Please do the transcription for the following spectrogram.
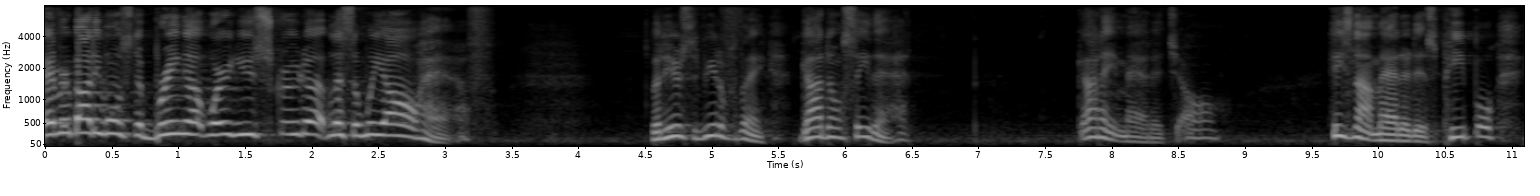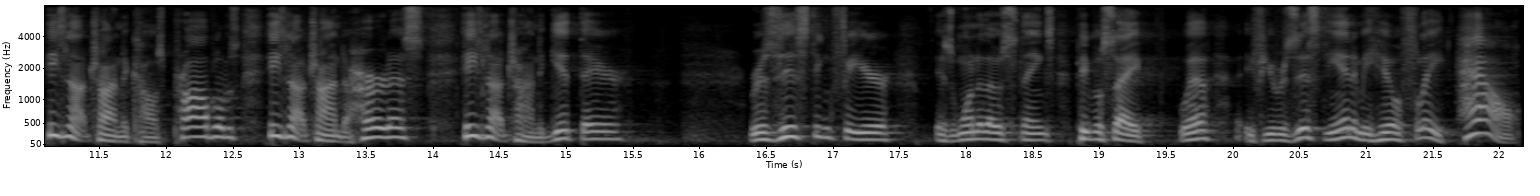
Everybody wants to bring up where you screwed up. Listen, we all have. But here's the beautiful thing God don't see that. God ain't mad at y'all. He's not mad at his people. He's not trying to cause problems. He's not trying to hurt us. He's not trying to get there. Resisting fear is one of those things people say, well, if you resist the enemy, he'll flee. How?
